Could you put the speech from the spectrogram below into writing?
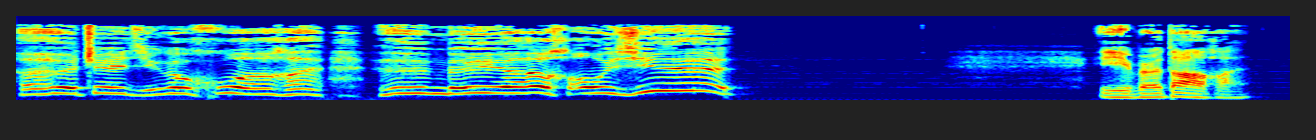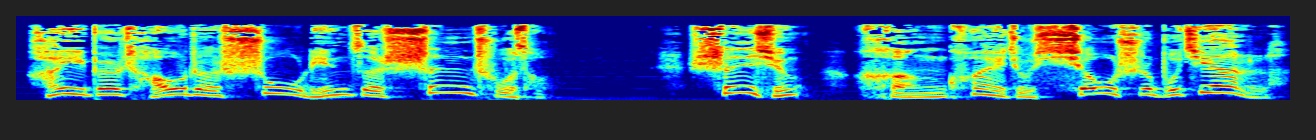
呃，这几个祸害，没安好心。一边大喊，还一边朝着树林子深处走，身形很快就消失不见了。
